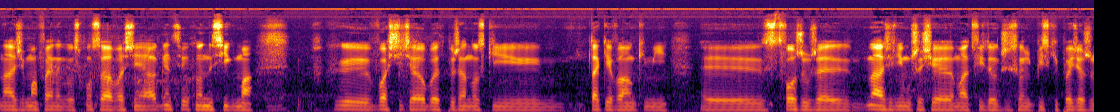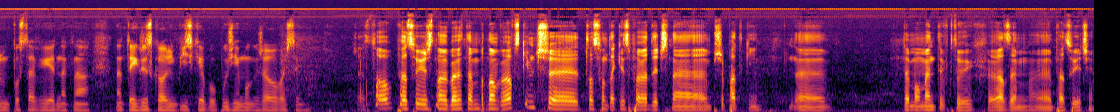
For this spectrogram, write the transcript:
na razie mam fajnego sponsora właśnie Agencji Ochrony Sigma. Y, Właściciel Robert Pyżanowski y, takie warunki mi y, stworzył, że na razie nie muszę się martwić do Igrzysk Olimpijskich. Powiedział, żebym postawił jednak na, na te Igrzyska Olimpijskie, bo później mogę żałować tego. Często pracujesz z Norbertem Dąbrowskim, czy to są takie sporadyczne przypadki, e, te momenty, w których razem e, pracujecie?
